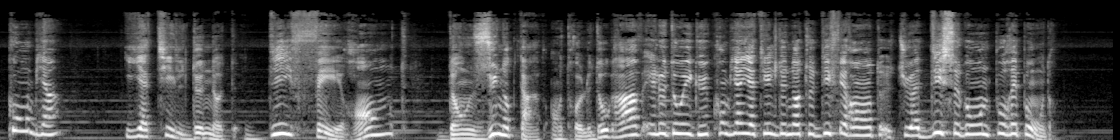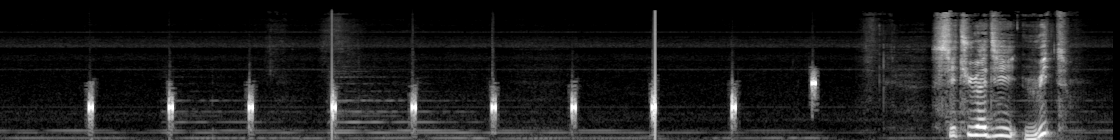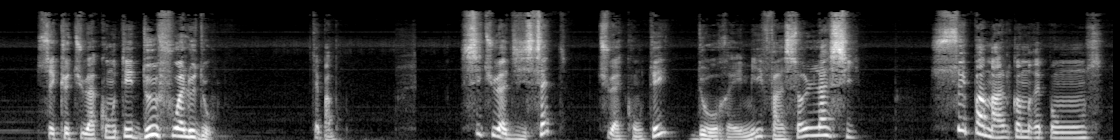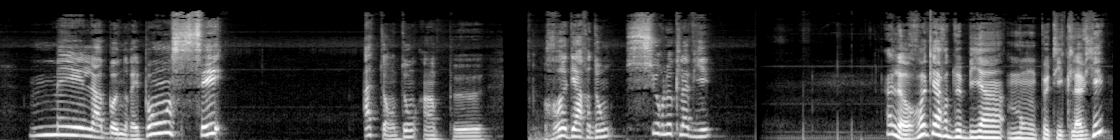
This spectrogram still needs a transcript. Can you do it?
Combien y a-t-il de notes différentes dans une octave entre le Do grave et le Do aigu? Combien y a-t-il de notes différentes? Tu as 10 secondes pour répondre. Si tu as dit 8, c'est que tu as compté deux fois le Do. C'est pas bon. Si tu as dit 7, tu as compté Do, Ré, Mi, Fa, Sol, La, Si. C'est pas mal comme réponse. Mais la bonne réponse, c'est... Attendons un peu. Regardons sur le clavier. Alors, regarde bien mon petit clavier.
